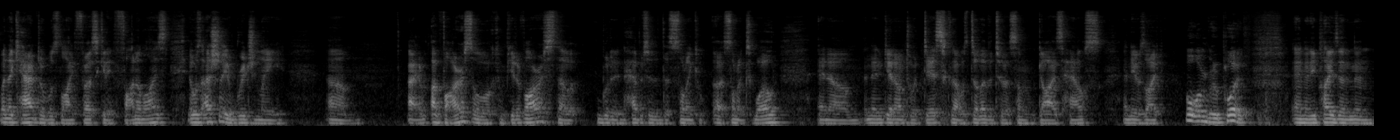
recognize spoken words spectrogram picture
when the character was like first getting finalized, it was actually originally um, a, a virus or a computer virus that would have inhabited the Sonic uh, Sonic's world, and um and then get onto a disc that was delivered to some guy's house, and he was like, "Oh, I'm gonna play it," and then he plays it, and then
